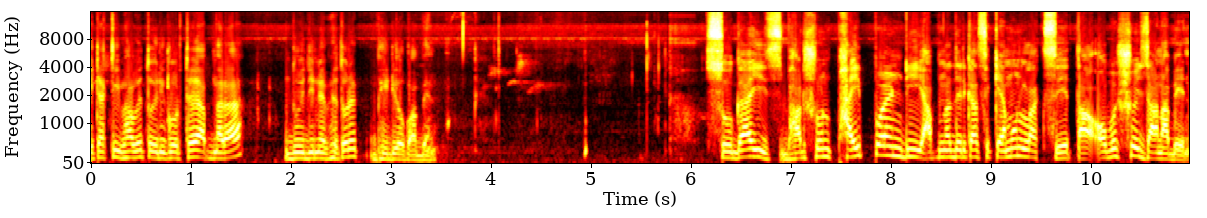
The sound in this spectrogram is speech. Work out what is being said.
এটা কীভাবে তৈরি করতে হয়, আপনারা দুই দিনের ভেতরে ভিডিও পাবেন। So guys version five point D আপনাদের কাছে কেমন লাগছে তা অবশ্যই জানাবেন।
